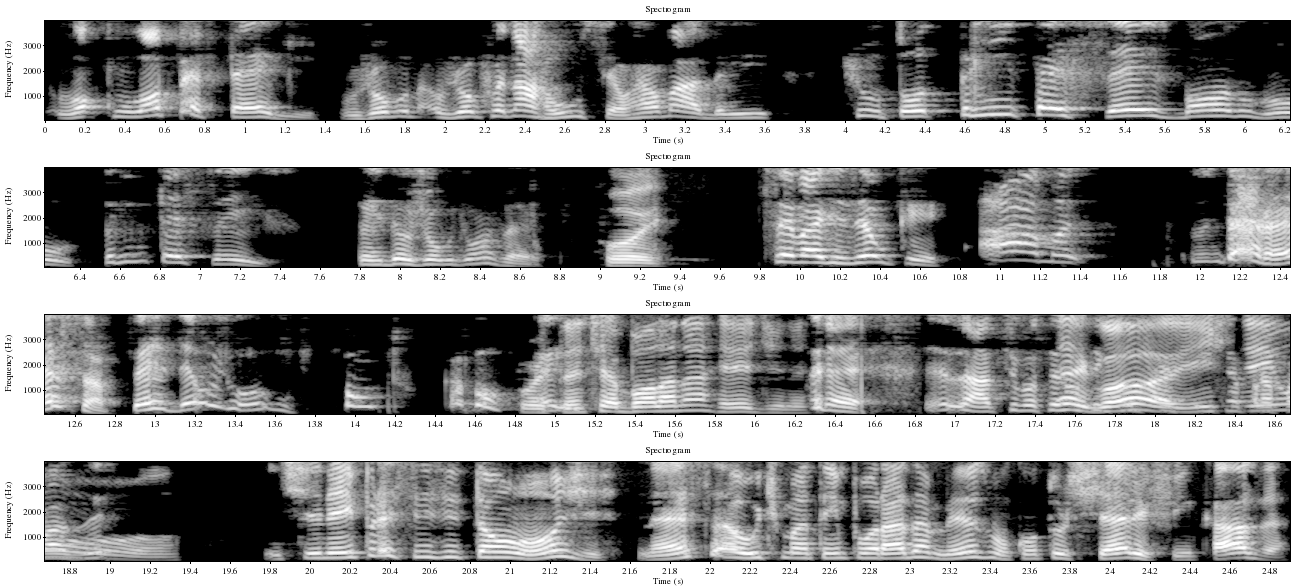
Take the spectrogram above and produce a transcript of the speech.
com Lopetegui. O jogo, o jogo foi na Rússia, o Real Madrid chutou 36 bolas no gol. 36. Perdeu o jogo de 1 a 0. Foi. Você vai dizer o quê? Ah, mas não interessa. Perdeu o jogo. Ponto. Acabou. O importante é, é bola na rede, né? É, exato. Se você é igual a gente tem fazer... A gente nem precisa ir tão longe. Nessa última temporada mesmo, contra o Sheriff em casa.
